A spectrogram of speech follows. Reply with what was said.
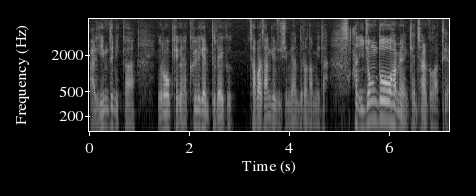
알기 힘드니까 이렇게 그냥 click and drag 잡아당겨 주시면 늘어납니다. 한 이 정도 하면 괜찮을 것 같아요.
